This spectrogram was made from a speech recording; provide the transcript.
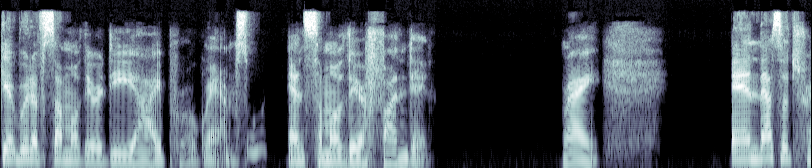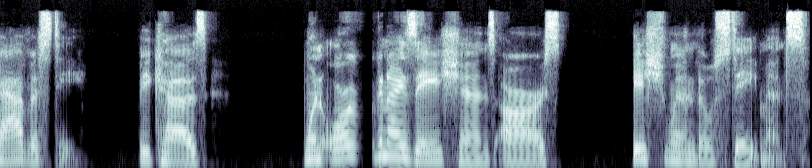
get rid of some of their DEI programs and some of their funding, right? And that's a travesty because when organizations are issuing those statements,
